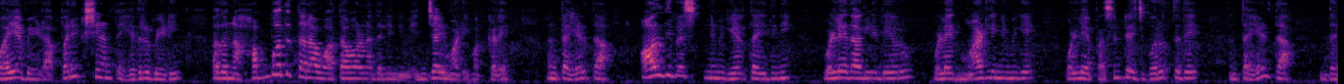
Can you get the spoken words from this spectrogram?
ಭಯ ಬೇಡ ಪರೀಕ್ಷೆ ಅಂತ ಹೆದರಬೇಡಿ. ಅದನ್ನು ಹಬ್ಬದ ಥರ ವಾತಾವರಣದಲ್ಲಿ ನೀವು ಎಂಜಾಯ್ ಮಾಡಿ ಮಕ್ಕಳೇ ಅಂತ ಹೇಳ್ತಾ ಆಲ್ ದಿ ಬೆಸ್ಟ್ ನಿಮಗೆ ಹೇಳ್ತಾ ಇದ್ದೀನಿ. ಒಳ್ಳೆಯದಾಗಲಿ ದೇವರು, ಒಳ್ಳೇದು ಮಾಡಲಿ ನಿಮಗೆ, ಒಳ್ಳೆಯ ಪರ್ಸೆಂಟೇಜ್ ಬರುತ್ತದೆ ಅಂತ ಹೇಳ್ತಾ ಧನ್ಯ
